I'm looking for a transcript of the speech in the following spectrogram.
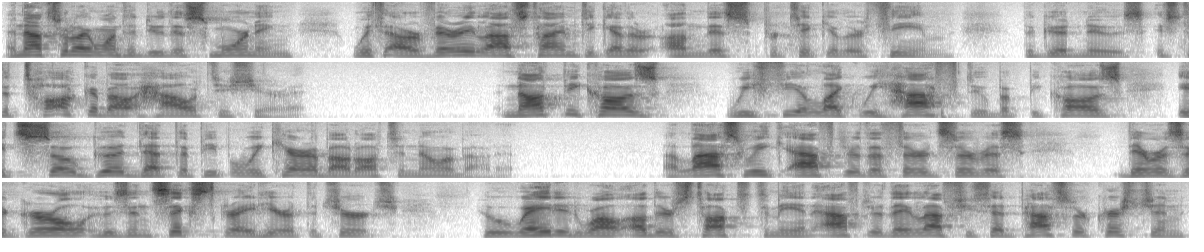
And that's what I want to do this morning with our very last time together on this particular theme, the good news, is to talk about how to share it. Not because we feel like we have to, but because it's so good that the people we care about ought to know about it. Uh, last week, after the third service, there was a girl who's in sixth grade here at the church who waited while others talked to me. And after they left, she said, Pastor Christian,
